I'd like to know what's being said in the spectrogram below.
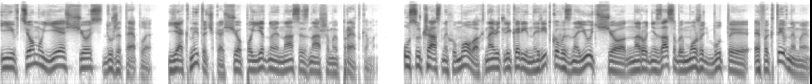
і в цьому є щось дуже тепле, як ниточка, що поєднує нас із нашими предками. У сучасних умовах навіть лікарі нерідко визнають, що народні засоби можуть бути ефективними,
